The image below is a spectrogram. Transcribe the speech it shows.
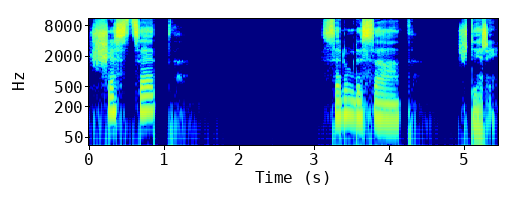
674.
